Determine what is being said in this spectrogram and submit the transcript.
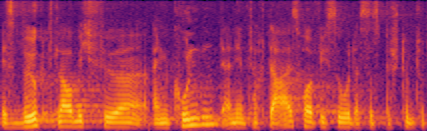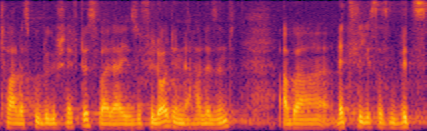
es wirkt, glaube ich, für einen Kunden, der an dem Tag da ist, häufig so, dass das bestimmt total das gute Geschäft ist, weil da so viele Leute in der Halle sind. Aber letztlich ist das ein Witz.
